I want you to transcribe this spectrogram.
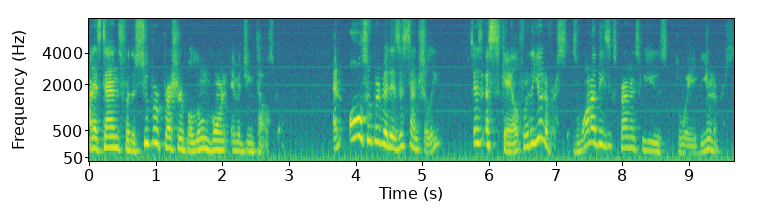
and it stands for the Super Pressure Balloon Borne Imaging Telescope. And all SuperBit is essentially is a scale for the universe. It's one of these experiments we use to weigh the universe.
